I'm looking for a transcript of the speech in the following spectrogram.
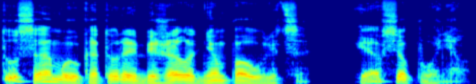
ту самую, которая бежала днем по улице. Я все понял.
